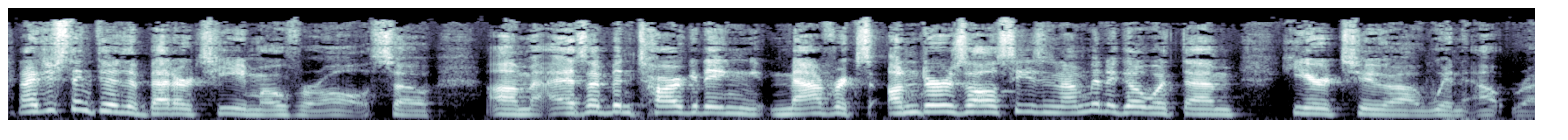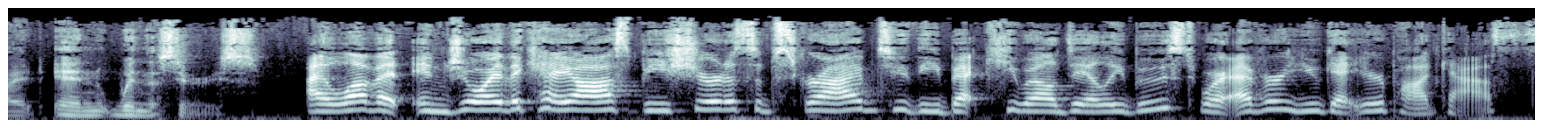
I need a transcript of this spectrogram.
And I just think they're the better team overall. So, um, as I've been targeting Mavericks unders all season, I'm going to go with them here to uh, win outright and win the series. I love it. Enjoy the chaos. Be sure to subscribe to the BetQL Daily Boost wherever you get your podcasts.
